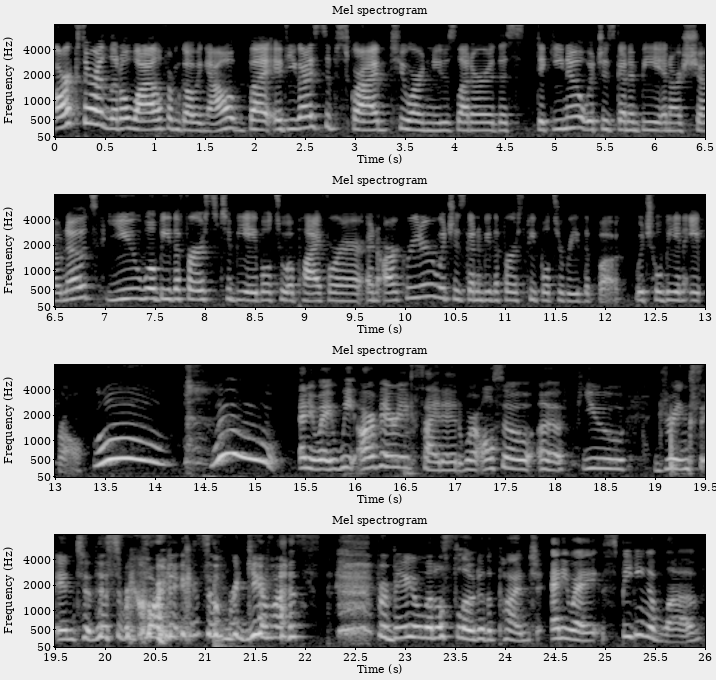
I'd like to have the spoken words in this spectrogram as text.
Arcs are a little while from going out, but if you guys subscribe to our newsletter, the sticky note, which is going to be in our show notes, you will be the first to be able to apply for an arc reader, which is going to be the first people to read the book, which will be in April. Woo! Woo! Anyway, we are very excited. We're also a few drinks into this recording, so forgive us for being a little slow to the punch. Anyway, speaking of love,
